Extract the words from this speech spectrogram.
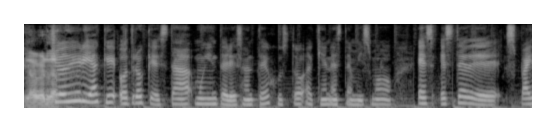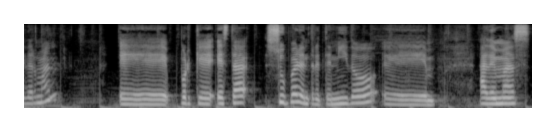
La verdad. Yo diría que otro que está muy interesante, justo aquí en este mismo, es este de Spider-Man. eh, porque está súper entretenido. eh, además,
